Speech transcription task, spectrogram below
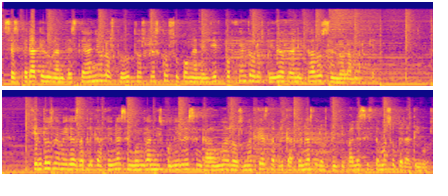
Se espera que durante este año los productos frescos supongan el 10% de los pedidos realizados en Lola Market. Cientos de miles de aplicaciones se encuentran disponibles en cada uno de los markets de aplicaciones de los principales sistemas operativos,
